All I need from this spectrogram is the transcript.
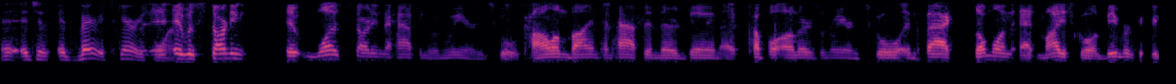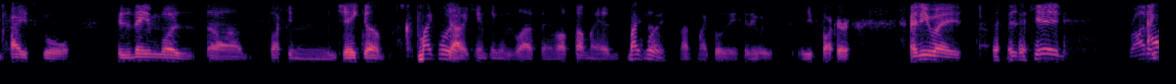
It, it's just it's very scary But for it, them. it was starting. It was starting to happen when we were in school. Columbine had happened. There had been a couple others when we were in school. In fact, someone at my school, at Beavercreek High School, his name was uh fucking Jacob. Mike Lee. God, I can't think of his last name off the top of my head. Mike no, not Mike Lee. Anyways, you fucker. Anyways, this kid brought a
